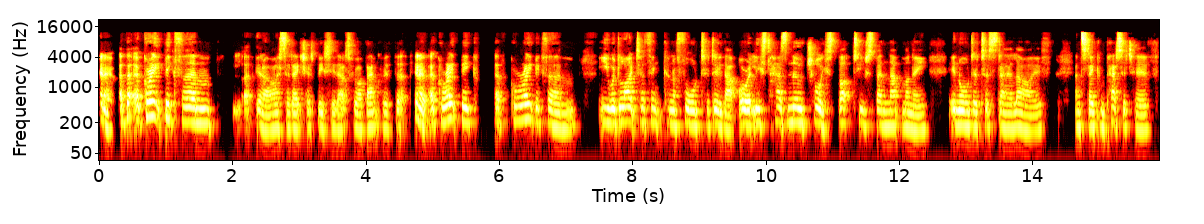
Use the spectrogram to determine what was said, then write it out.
you know a, a great big firm, you know, I said HSBC, that's who I bank with, but you know, a great big a great big firm you would like to think can afford to do that or at least has no choice but to spend that money in order to stay alive and stay competitive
